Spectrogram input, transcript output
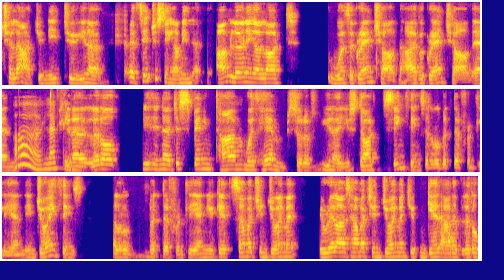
chill out you need to you know it's interesting i mean i'm learning a lot with a grandchild now i have a grandchild and Oh, lovely. you know little you know just spending time with him sort of you know you start seeing things a little bit differently and enjoying things a little bit differently and you get so much enjoyment you realize how much enjoyment you can get out of little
